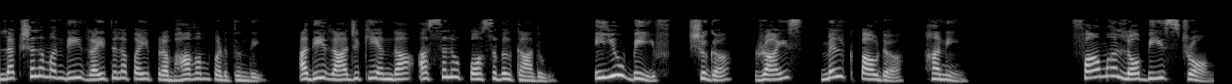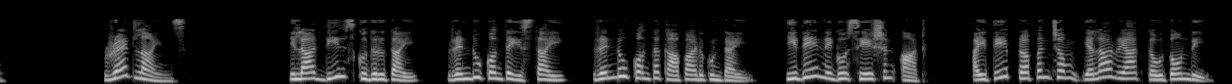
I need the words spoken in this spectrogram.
లక్షల మంది రైతులపై ప్రభావం పడుతుంది. అది రాజకీయంగా అస్సలు పాసిబుల్ కాదు. EU beef sugar rice milk powder honey farmer lobbies strong red lines ఇలా డీల్స్ కుదురుతాయి రెండూ కొంత ఇస్తాయి రెండూ కొంత కాపాడుకుంటాయి. ఇదే నెగోసియేషన్ ఆర్ట్ అయితే ప్రపంచం ఎలా రియాక్ట్ అవుతోంది?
